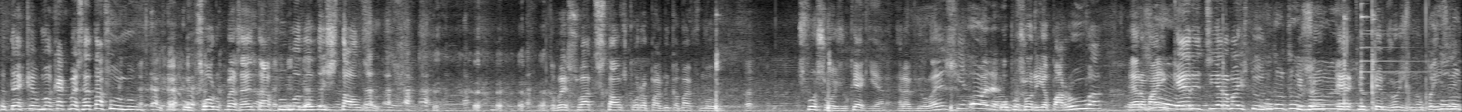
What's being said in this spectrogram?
Até que o macaco começa a estar fumo. Conforme começa a estar fumo, mandou-lhe dois estalos. Abençoado estalos que o rapaz nunca mais fumou. Se fosse hoje, o que é que era? Era violência, Olha. o professor ia para a rua, era mais inquéritos e era mais tudo. E pronto, é aquilo que temos hoje no país. É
